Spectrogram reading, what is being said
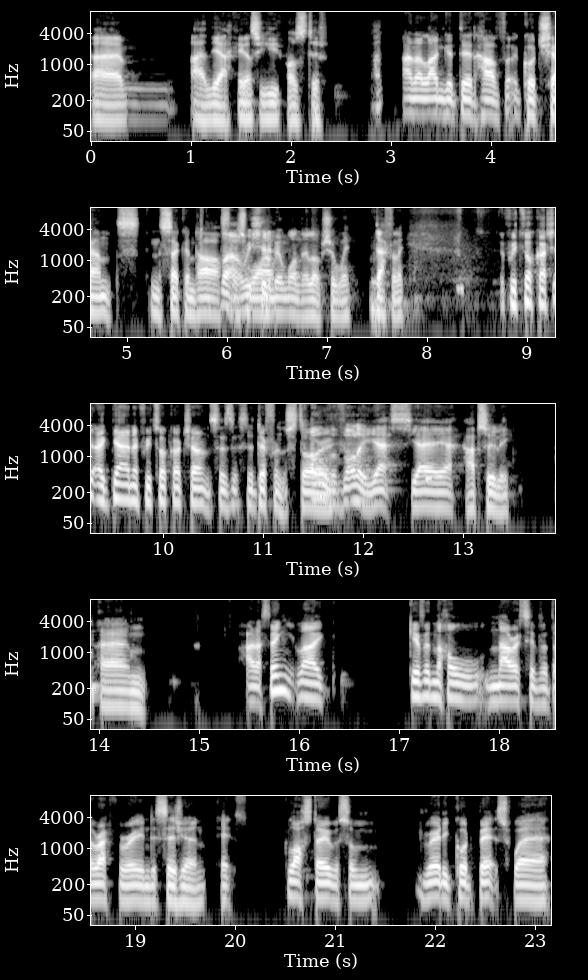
Um, and yeah, I think that's a huge positive. And Elanga did have a good chance in the second half. Well, we well. should have been one nil up, shouldn't we? Definitely. If we took our again, if we took our chances, it's a different story. Oh, the volley, yes, yeah, yeah, yeah, absolutely. Um, and I think like, given the whole narrative of the refereeing decision, it's glossed over some really good bits where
